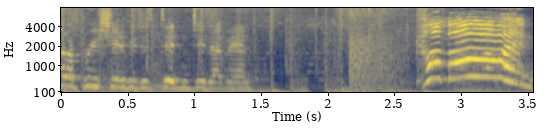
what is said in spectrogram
Would appreciate if you just didn't do that, man. Come on!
